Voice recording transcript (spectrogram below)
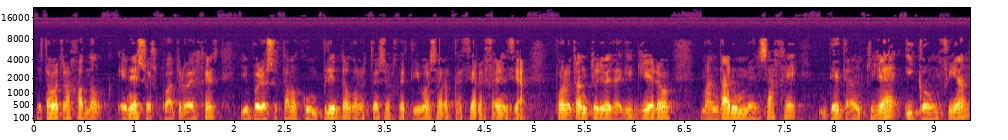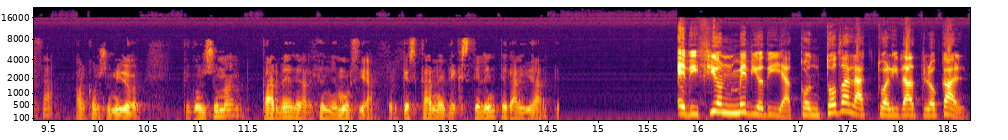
Estamos trabajando en esos cuatro ejes y por eso estamos cumpliendo con los tres objetivos a los que hacía referencia. Por lo tanto, yo desde aquí quiero mandar un mensaje de tranquilidad y confianza al consumidor que consuman carne de la región de Murcia, porque es carne de excelente calidad. Edición Mediodía con toda la actualidad local.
